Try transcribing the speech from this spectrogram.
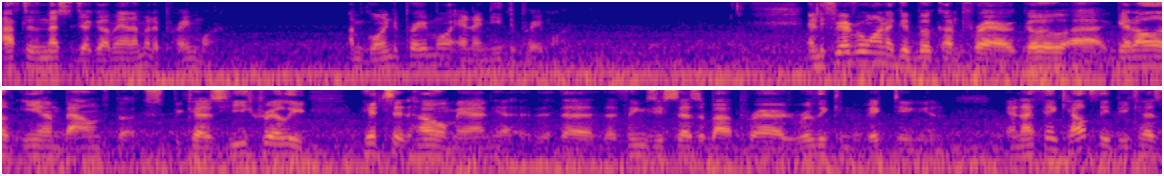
after the message, I go, man, I'm going to pray more. I'm going to pray more, and I need to pray more. And if you ever want a good book on prayer, go uh, get all of E.M. Bounds' books because he really hits it home, man. The, the, the things he says about prayer are really convicting and, and I think healthy because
